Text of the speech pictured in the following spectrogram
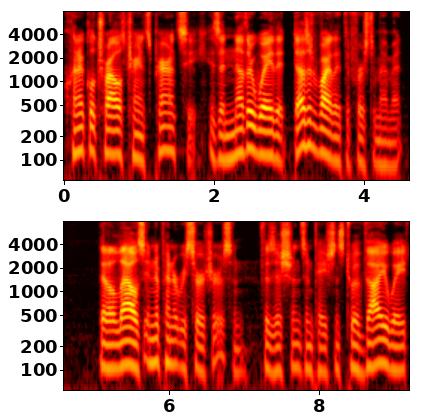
clinical trials transparency is another way that doesn't violate the First Amendment, that allows independent researchers and physicians and patients to evaluate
